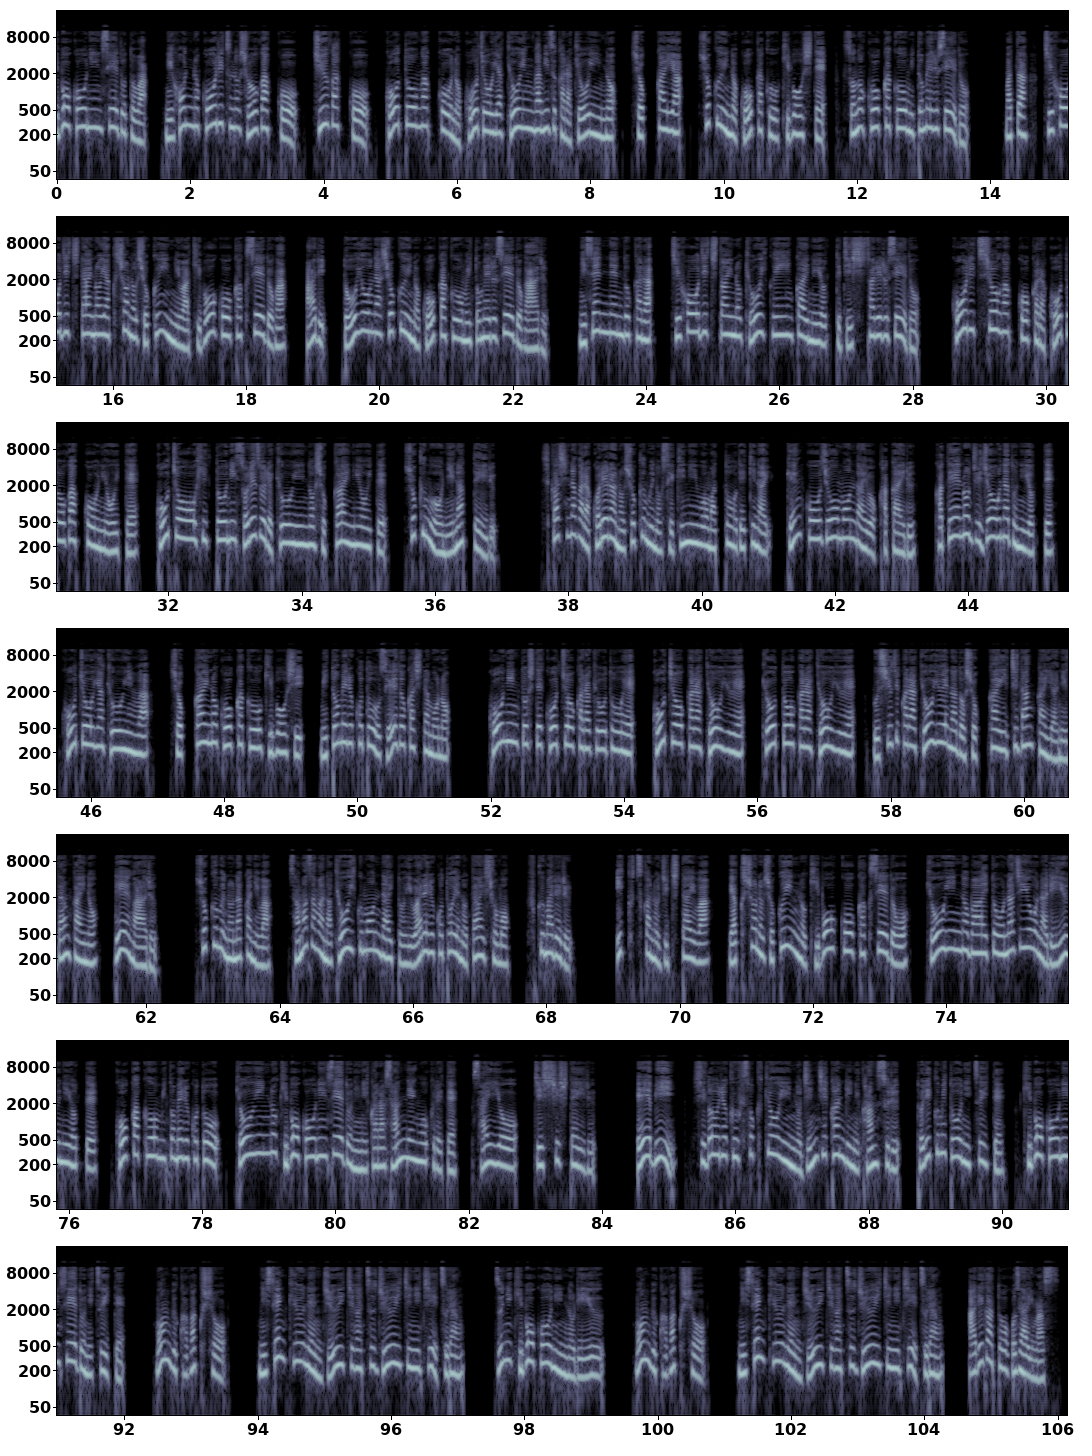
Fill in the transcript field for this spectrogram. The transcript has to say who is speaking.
Speaker 1: 希望公認制度とは、日本の公立の小学校、中学校、高等学校の校長や教員が自ら教員の職会や職位の降格を希望して、その降格を認める制度。また、地方自治体の役所の職員には希望降格制度があり、同様な職位の降格を認める制度がある。2000年度から地方自治体の教育委員会によって実施される制度。公立小学校から高等学校において、校長を筆頭にそれぞれ教員の職会において職務を担っている。しかしながらこれらの職務の責任を全うできない健康上問題を抱える家庭の事情などによって校長や教員は職会の降格を希望し認めることを制度化したもの。公認として校長から教頭へ、校長から教諭へ、教頭から教諭へ、武士寺から教諭へなど職会1段階や2段階の例がある。職務の中には様々な教育問題と言われることへの対処も含まれる。いくつかの自治体は役所の職員の希望降格制度を教員の場合と同じような理由によって降格を認めることを教員の希望公認制度に2から3年遅れて採用、実施している。AB、指導力不足教員の人事管理に関する取り組み等について、希望公認制度について、文部科学省、2009年11月11日閲覧、図に希望公認の理由、文部科学省、2009年11月11日閲覧、ありがとうございます。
